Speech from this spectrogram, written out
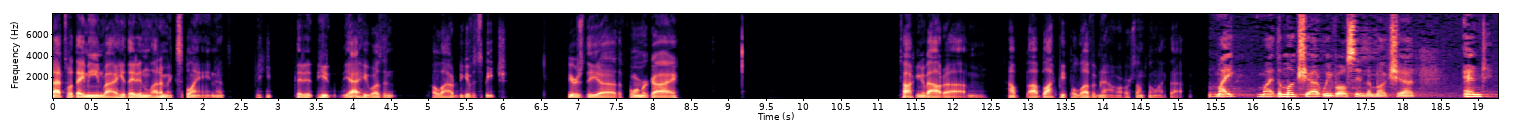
that's what they mean by they didn't let him explain. It's he they did he yeah he wasn't allowed to give a speech. Here's the uh, the former guy talking about um, how uh, black people love him now or something like that. My my the mugshot we've all seen the mugshot, and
